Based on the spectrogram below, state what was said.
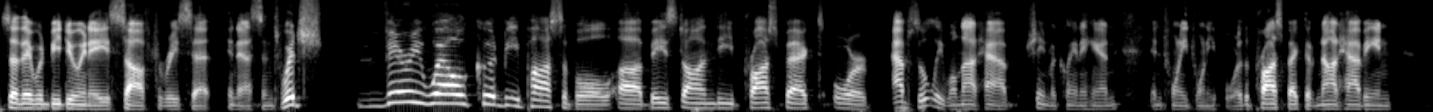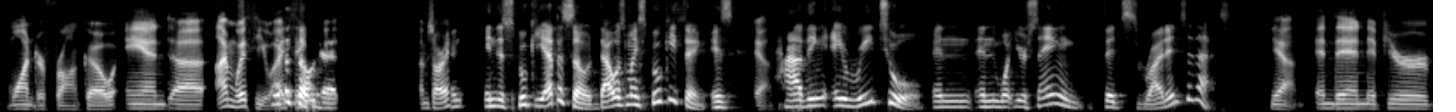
So they would be doing a soft reset in essence, which very well could be possible uh, based on the prospect or absolutely will not have Shane McClanahan in 2024. The prospect of not having Wander Franco, and uh, I'm with you. I think that. I'm sorry. In, in, the spooky episode, that was my spooky thing is yeah. having a retool, and and what you're saying fits right into that. Yeah, and then if you're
